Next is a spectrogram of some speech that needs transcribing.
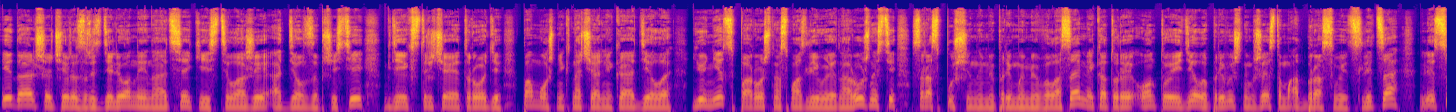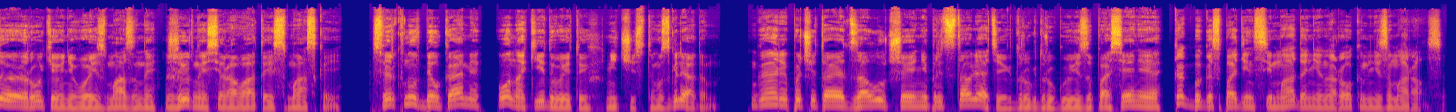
и дальше через разделенные на отсеки и стеллажи отдел запчастей, где их встречает Роди, помощник начальника отдела, юнец порочно-смазливой наружности с распущенными прямыми волосами, которые он то и дело привычным жестом отбрасывает с лица, лицо и руки у него измазаны жирной сероватой смазкой. Сверкнув белками, он окидывает их нечистым взглядом. Гарри почитает за лучшее не представлять их друг другу из опасения, как бы господин Симада ненароком не заморался.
